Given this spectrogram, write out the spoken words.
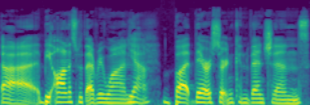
uh, be honest with everyone. Yeah. But there are certain conventions.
